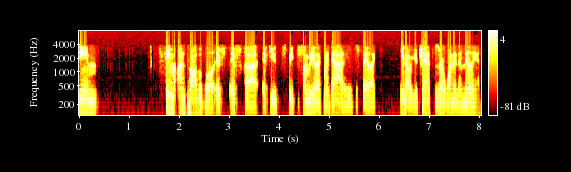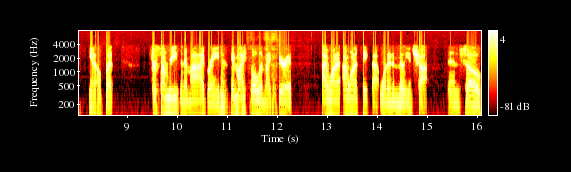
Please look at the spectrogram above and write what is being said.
seem seem unprobable. If if uh, if you speak to somebody like my dad, he would just say like, you know, your chances are one in a million. You know, but for some reason in my brain, in my soul, in my spirit, I want to I want to take that one in a million shot, and so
